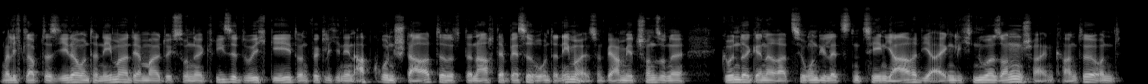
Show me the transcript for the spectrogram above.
weil ich glaube, dass jeder Unternehmer, der mal durch so eine Krise durchgeht und wirklich in den Abgrund startet, danach der bessere Unternehmer ist. Und wir haben jetzt schon so eine Gründergeneration die letzten zehn Jahre, die eigentlich nur Sonnenschein kannte. Und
